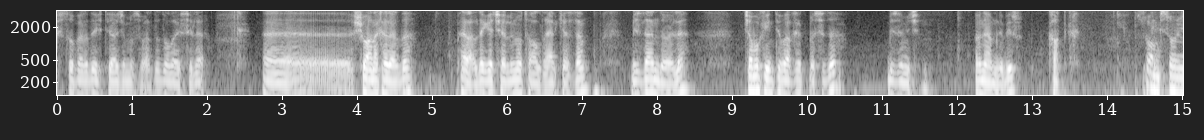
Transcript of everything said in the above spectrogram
stopere de ihtiyacımız vardı. Dolayısıyla eee, şu ana kadar da herhalde geçerli not aldı herkesten. Bizden de öyle. Çabuk intibak etmesi de bizim için önemli bir katkı. Son bir soru.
